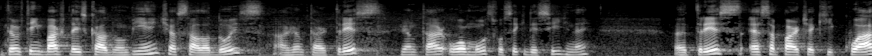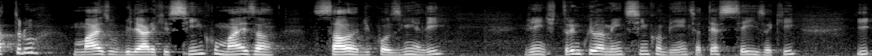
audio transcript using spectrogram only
Então tem embaixo da escada do ambiente, a sala 2, a jantar 3, jantar ou almoço, você que decide, né? 3, uh, essa parte aqui 4, mais o bilhar aqui 5, mais a sala de cozinha ali. Gente, tranquilamente cinco ambientes, até seis aqui. E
